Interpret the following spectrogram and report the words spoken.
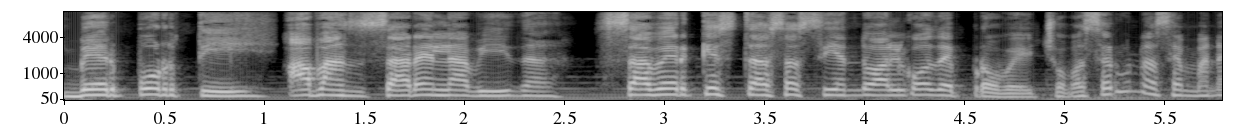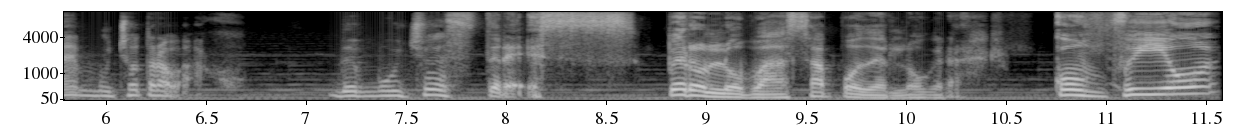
ver por ti, avanzar en la vida, saber que estás haciendo algo de provecho. Va a ser una semana de mucho trabajo, de mucho estrés, pero lo vas a poder lograr. Confío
